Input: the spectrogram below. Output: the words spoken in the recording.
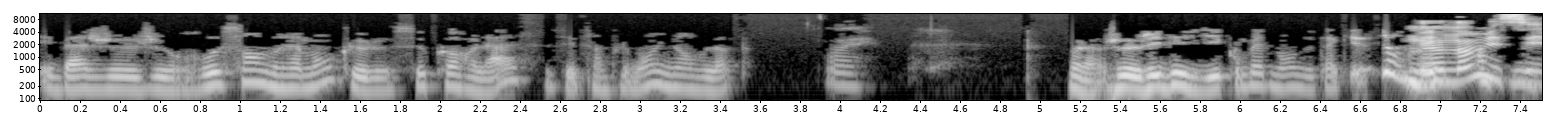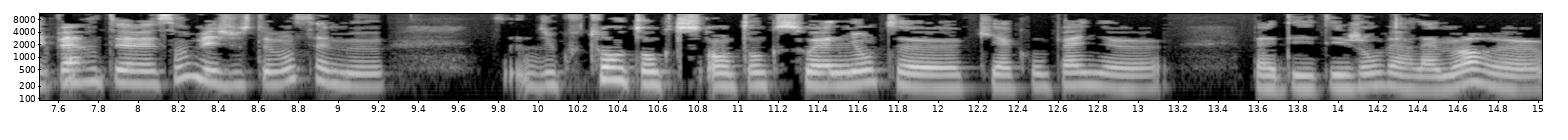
et eh ben je, je, ressens vraiment que le, ce corps-là, c'est simplement une enveloppe. Ouais. Voilà, j'ai dévié complètement de ta question. Non, non, mais c'est hyper intéressant. Mais justement, ça me. Du coup, toi, en tant que, en tant que soignante euh, qui accompagne euh, bah, des, des, gens vers la mort, euh,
